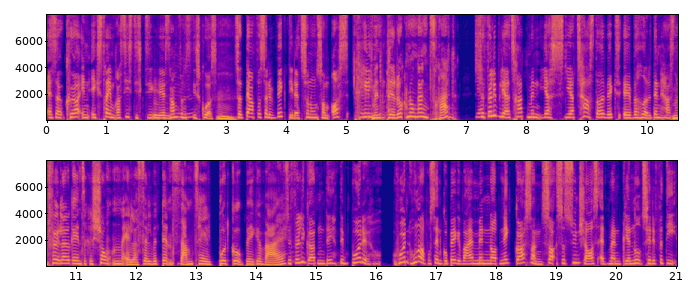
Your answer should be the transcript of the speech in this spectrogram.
altså, kører en ekstrem racistisk mm. samfundsdiskurs. Mm. Så derfor så er det vigtigt, at sådan nogen som os hele Men bliver du ikke nogle gange træt? Ja. Selvfølgelig bliver jeg træt, men jeg, jeg tager stadigvæk, øh, hvad hedder det, den her... Men føler du ikke, at integrationen eller selve den samtale burde gå begge veje? Selvfølgelig gør den det. Det burde 100% gå begge veje, men når den ikke gør sådan, så, så synes jeg også, at man bliver nødt til det, fordi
